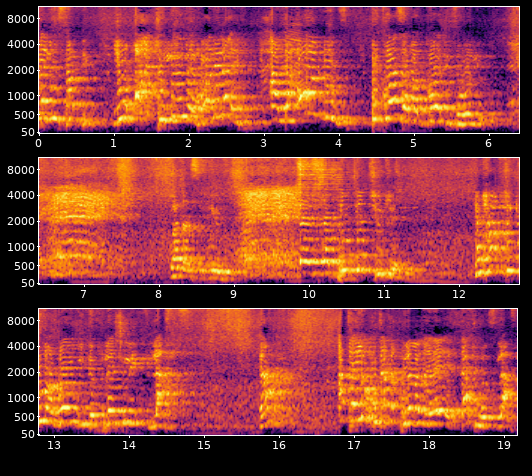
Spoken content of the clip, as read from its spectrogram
tell you something. You ought to live a holy life under all means because our God is holy. Bwana asifiwe. As obedient children, you have to do away with the fleshly lust. Hata hiyo kutaka kulala na yeye, that was lust.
